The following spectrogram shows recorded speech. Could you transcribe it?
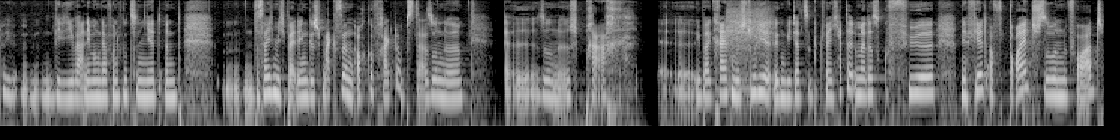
wie, wie die Wahrnehmung davon funktioniert. Und das habe ich mich bei den Geschmackssinnen auch gefragt, ob es da so eine, äh, so eine sprachübergreifende Studie irgendwie dazu gibt, weil ich hatte immer das Gefühl, mir fehlt auf Deutsch so ein Wort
